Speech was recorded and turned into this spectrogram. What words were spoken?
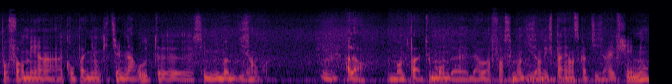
pour former un, compagnon qui tienne la route, euh, c'est minimum 10 ans. Quoi. Mm. Alors, on ne demande pas à tout le monde d'avoir forcément 10 ans d'expérience quand ils arrivent chez nous.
